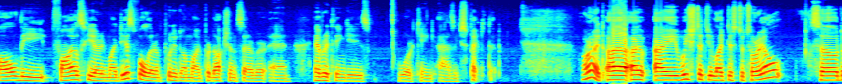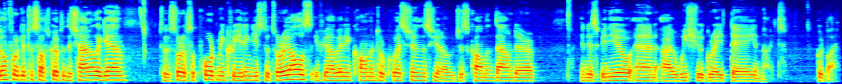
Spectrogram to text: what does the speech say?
all the files here in my dist folder and put it on my production server and everything is working as expected. Alright, I, I wish that you liked this tutorial, so don't forget to subscribe to the channel again to sort of support me creating these tutorials. If you have any comment or questions, you know, just comment down there in this video and I wish you a great day and night. Goodbye.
